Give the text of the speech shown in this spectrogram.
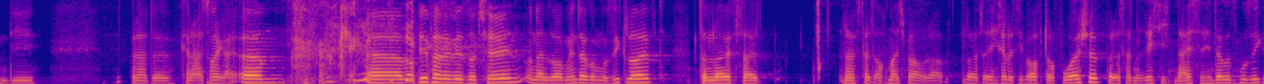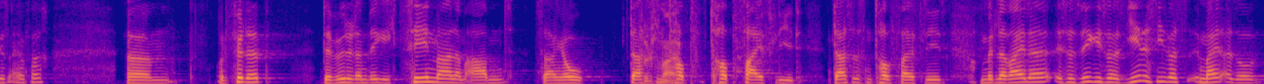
in die. Oder hatte, keine Ahnung, ist doch egal. Ähm, ähm, auf jeden Fall, wenn wir so chillen und dann so im Hintergrund Musik läuft, dann läuft halt, läuft halt auch manchmal oder läuft eigentlich relativ oft auf Worship, weil das halt eine richtig nice Hintergrundmusik ist einfach. Ähm, und Philipp, der würde dann wirklich zehnmal am Abend sagen, yo, das Fünfmal. ist ein Top, Top 5 Lied. Das ist ein Top 5 Lied. Und mittlerweile ist es wirklich so, dass jedes Lied, was in mein, also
